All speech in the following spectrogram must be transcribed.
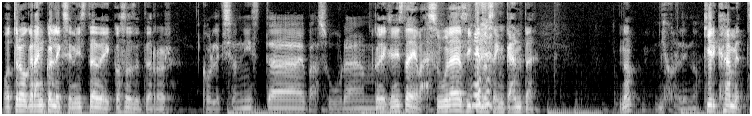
Otro gran coleccionista de cosas de terror. Coleccionista de basura. Coleccionista de basura, así que nos encanta. ¿No? Híjole, no. Kirk Hammett.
